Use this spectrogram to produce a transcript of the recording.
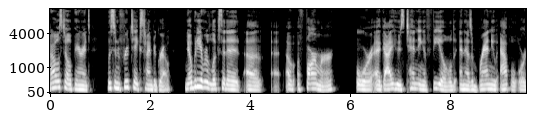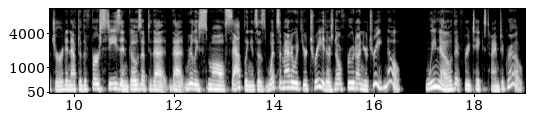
I always tell parents, listen, fruit takes time to grow. Nobody ever looks at a a, a, a farmer or a guy who's tending a field and has a brand new apple orchard and after the first season goes up to that that really small sapling and says what's the matter with your tree? There's no fruit on your tree. No. We know that fruit takes time to grow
